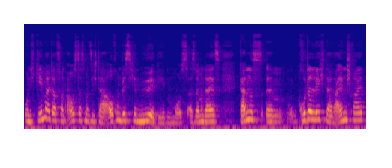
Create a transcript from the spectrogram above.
Und ich gehe mal davon aus, dass man sich da auch ein bisschen Mühe geben muss. Also wenn man da jetzt ganz ähm, gruddelig da reinschreibt,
